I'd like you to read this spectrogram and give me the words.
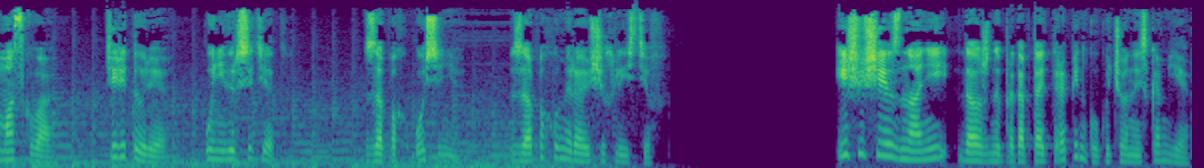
Москва. Территория. Университет. Запах осени. Запах умирающих листьев. Ищущие знаний должны протоптать тропинку к ученой скамье.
